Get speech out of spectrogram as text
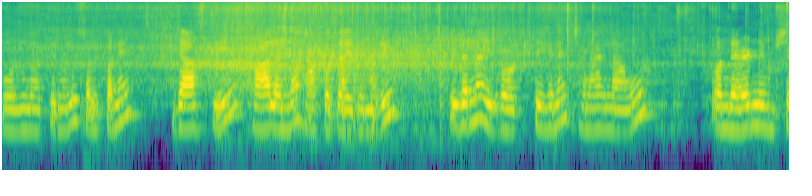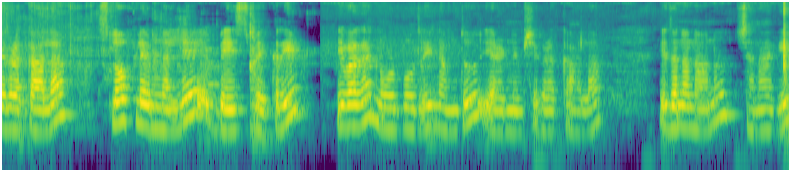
ಬೌಲ್ನ ತಿನ್ನಲು ಸ್ವಲ್ಪನೇ ಜಾಸ್ತಿ ಹಾಲನ್ನು ಹಾಕೋತಾ ಇದ್ದೀನಿ ರೀ. ಇದನ್ನು ಇದರೊಟ್ಟಿಗೆ ಚೆನ್ನಾಗಿ ನಾವು ಒಂದೆರಡು ನಿಮಿಷಗಳ ಕಾಲ ಸ್ಲೋ ಫ್ಲೇಮ್ನಲ್ಲೇ ಬೇಯಿಸ್ಬೇಕು ರೀ ಇವಾಗ ನೋಡ್ಬೋದು ರೀ ನಮ್ಮದು ಎರಡು ನಿಮಿಷಗಳ ಕಾಲ. ಇದನ್ನು ನಾನು ಚೆನ್ನಾಗಿ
